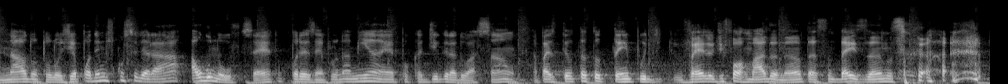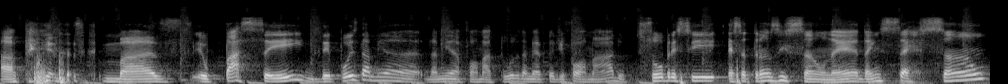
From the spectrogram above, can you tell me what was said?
na odontologia, podemos considerar algo novo, certo? Por exemplo, na minha época de graduação, rapaz, eu tenho tanto tempo de, velho de formado não, tá? São 10 anos apenas, mas eu passei depois da minha, da minha formatura, da minha época de formado, sobre esse, essa transição, né, da inserção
